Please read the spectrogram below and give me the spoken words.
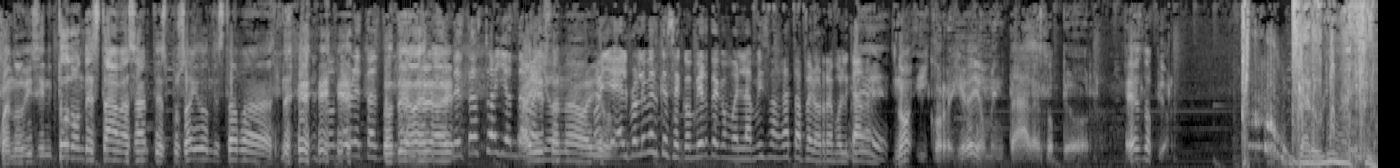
cuando dicen, ¿tú dónde estabas antes? Pues ahí donde estaba. ¿Dónde ahora estás? ¿Dónde- a ver, a ver. ¿Dónde estás tú? Ahí andaba Ahí yo. andaba yo. Oye, el problema es que se convierte como en la misma gata, pero revolcada. Eh, No, y corregida y aumentada, es lo peor. Es lo peor. Carolina Gil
